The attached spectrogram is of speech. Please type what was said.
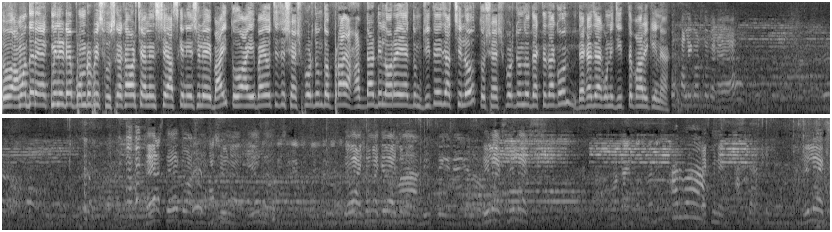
তো আমাদের এক মিনিটে পনেরো পিস ফুচকা খাওয়ার চ্যালেঞ্জটি আজকে নিয়েছিল এই ভাই। তো এই ভাই হচ্ছে যে শেষ পর্যন্ত প্রায় হাড্ডাহাড্ডি লড়াই একদম জিতেই যাচ্ছিল। তো শেষ পর্যন্ত দেখতে থাকুন দেখা যাক উনি জিততে পারে কিনা। খালি করতে হবে হ্যাঁ? আস্তে কেউ আসো না হাসিও না কেউ আসো না। কেউ আসো না রিল্যাক্স রিল্যাক্স এক মিনিট। রিল্যাক্স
